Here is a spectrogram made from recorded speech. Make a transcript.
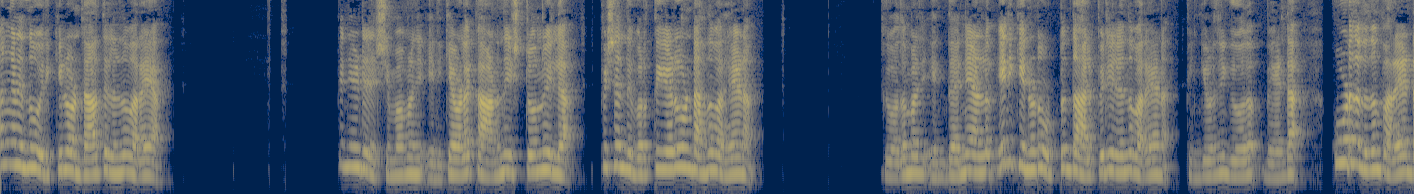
അങ്ങനെയൊന്നും ഒരിക്കലും ഉണ്ടാകത്തില്ലെന്ന് പറയാം. പിന്നീട് ലക്ഷ്മ പറഞ്ഞു എനിക്ക് അവളെ കാണുന്ന ഇഷ്ടമൊന്നുമില്ല. പക്ഷെ നിവൃത്തികേട് കൊണ്ടാന്ന് പറയണം. ഗൗതം പറഞ്ഞു എന്ത് തന്നെയാണല്ലോ? എനിക്ക് എന്നോട് ഒട്ടും താല്പര്യമില്ലെന്ന് പറയണം. പിങ്കി പറഞ്ഞു ഗൗതം വേണ്ട. കൂടുതലൊന്നും പറയണ്ട.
